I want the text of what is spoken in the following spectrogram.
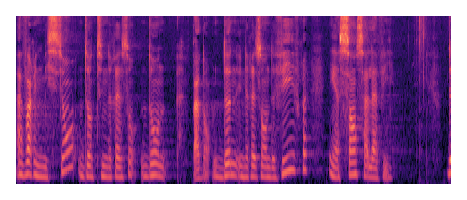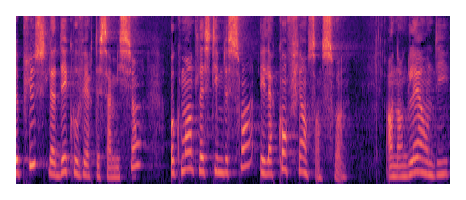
Avoir une mission dont une raison, dont, pardon, donne une raison de vivre et un sens à la vie. De plus, la découverte de sa mission augmente l'estime de soi et la confiance en soi. En anglais, on dit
